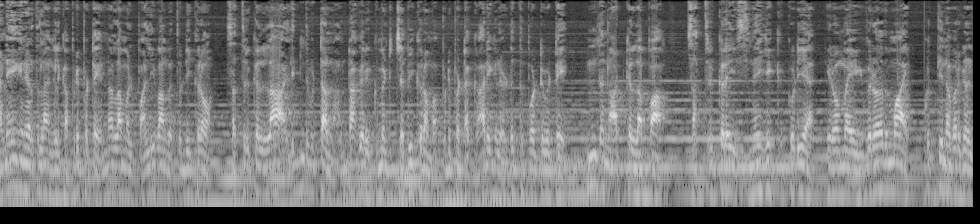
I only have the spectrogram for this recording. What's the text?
அநேக நேரத்தில் எங்களுக்கு அப்படிப்பட்ட எண்ணம் பழி வாங்க துடிக்கிறோம். சத்துருக்கள் எல்லாம் அழிந்து விட்டால் நன்றாக இருக்கும் என்று ஜபிக்கிறோம். அப்படிப்பட்ட காரியங்களை எடுத்து போட்டுவிட்டு இந்த நாட்கள் அப்பா சத்துருக்களை சிநேகிக்கக்கூடிய இரோமை விரோதமாய் குத்தினவர்கள்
